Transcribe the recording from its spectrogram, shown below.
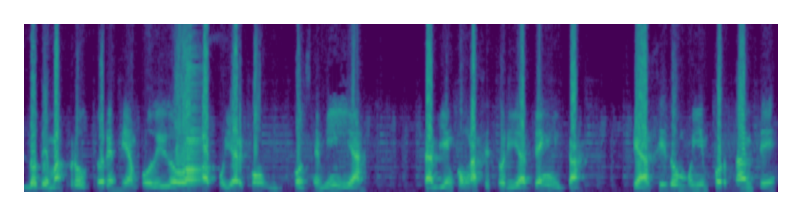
los demás productores me han podido apoyar con semillas, también con asesoría técnica, que ha sido muy importante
